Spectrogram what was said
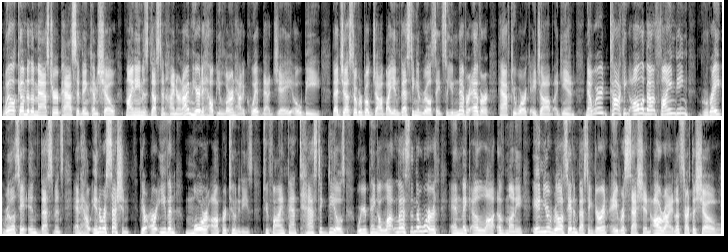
Welcome to the Master Passive Income Show. My name is Dustin Heiner, and I'm here to help you learn how to quit that JOB, that just over broke job, by investing in real estate so you never ever have to work a job again. Now, we're talking all about finding great real estate investments and how in a recession, there are even more opportunities to find fantastic deals where you're paying a lot less than they're worth and make a lot of money in your real estate investing during a recession. All right, let's start the show.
